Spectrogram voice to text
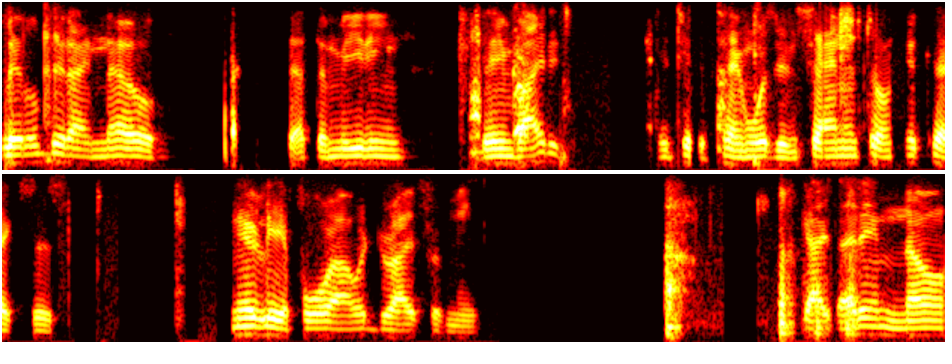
Little did I know that the meeting they invited me to attend was in San Antonio, Texas, nearly a four hour drive from me. Guys, I didn't know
